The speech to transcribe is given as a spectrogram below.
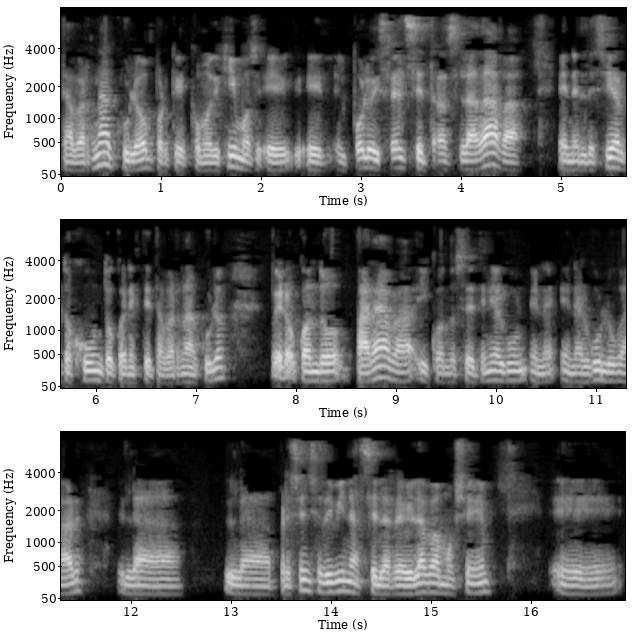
tabernáculo, porque como dijimos, el, pueblo de Israel se trasladaba en el desierto junto con este tabernáculo, pero cuando paraba y cuando se detenía algún, en, algún lugar, la, presencia divina se le revelaba a Moshe eh,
